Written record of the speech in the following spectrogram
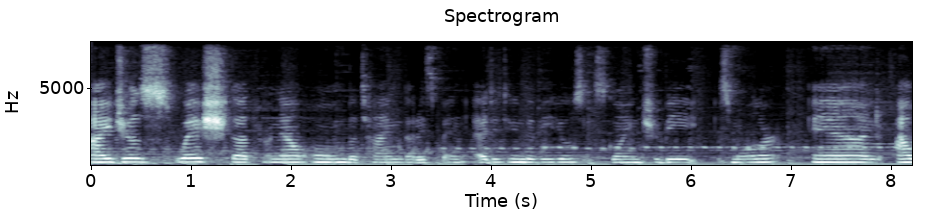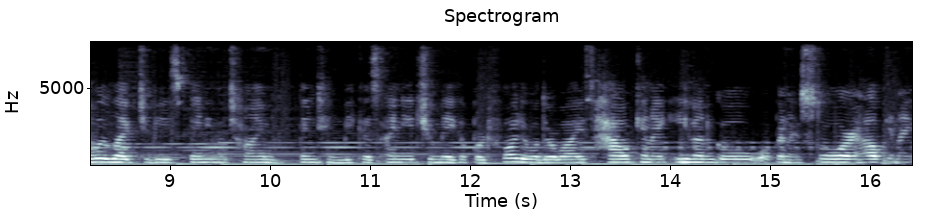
I just wish that from now on the time that I spend editing the videos it's going to be smaller. And I would like to be spending the time painting because I need to make a portfolio. Otherwise how can I even go open a store? How can I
